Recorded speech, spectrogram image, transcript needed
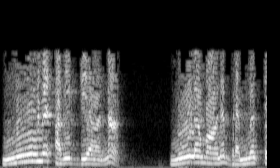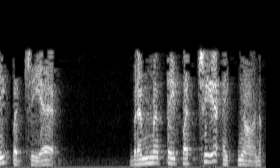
மூல அவித்யானா மூலமான பிரம்மத்தை பற்றிய பிரம்மத்தை பற்றிய அஜானம்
